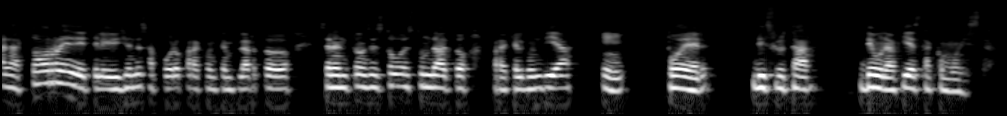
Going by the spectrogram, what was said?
a la torre de televisión de Sapporo para contemplar todo. Será entonces todo esto un dato para que algún día eh, poder disfrutar de una fiesta como esta.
